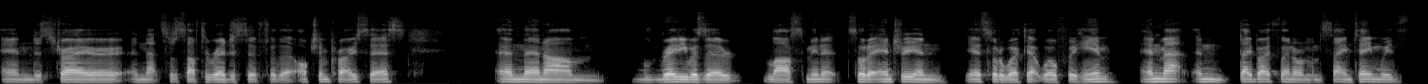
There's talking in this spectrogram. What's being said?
and Australia and that sort of stuff to register for the auction process. And then um Reidy was a last minute sort of entry and yeah, it sort of worked out well for him and Matt. And they both went on the same team with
